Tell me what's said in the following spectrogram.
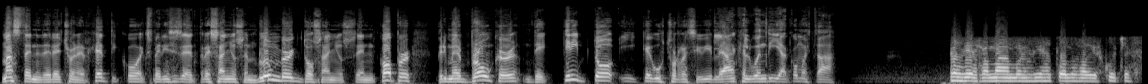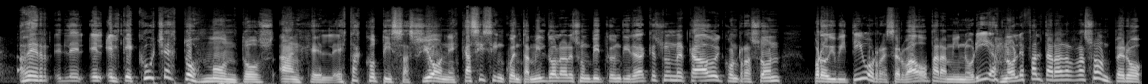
máster en Derecho Energético, experiencia de tres años en Bloomberg, dos años en Copper, primer broker de cripto y qué gusto recibirle. Ángel, buen día, ¿cómo está? Buenos días, Román. Buenos días a todos los radioescuchas. A ver, el, que escucha estos montos, Ángel, estas cotizaciones, casi 50 mil dólares un Bitcoin, dirá que es un mercado y con razón prohibitivo, reservado para minorías. No le faltará la razón, pero,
